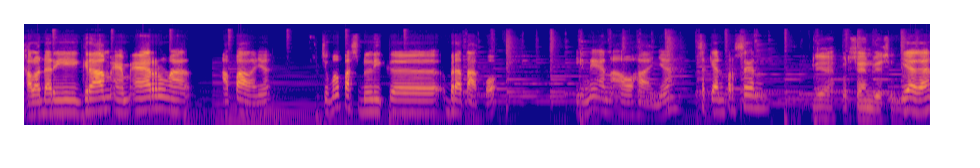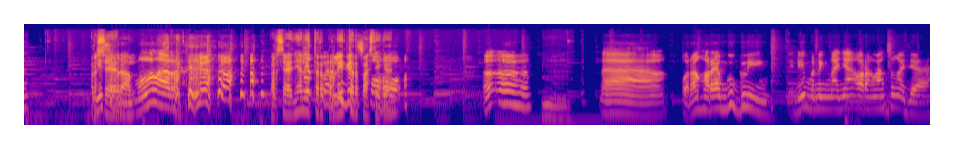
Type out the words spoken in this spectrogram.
Kalau dari gram MR mah apalnya. Cuma pas beli ke Bratako ini NaOH-nya sekian persen. Iya, persen biasanya. Iya kan? Persen seberapa molar? persennya liter per liter gespo. pasti kan. Heeh. Hmm. Nah, orang hoream googling. Jadi mending nanya orang langsung aja.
